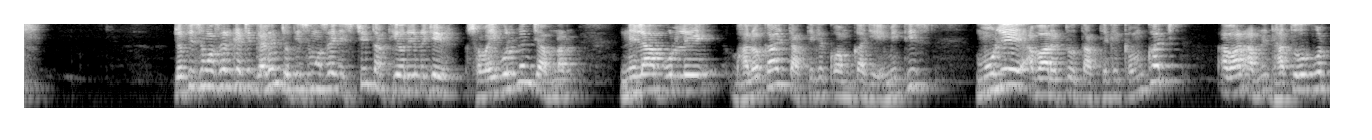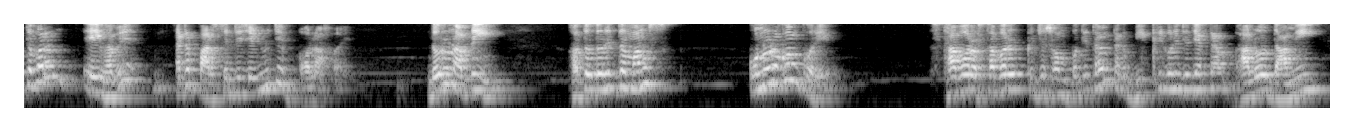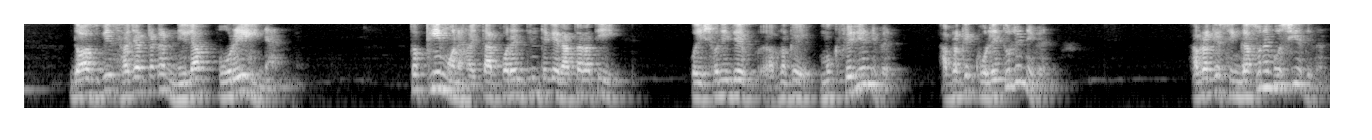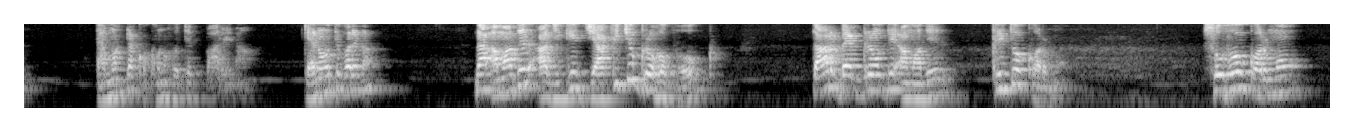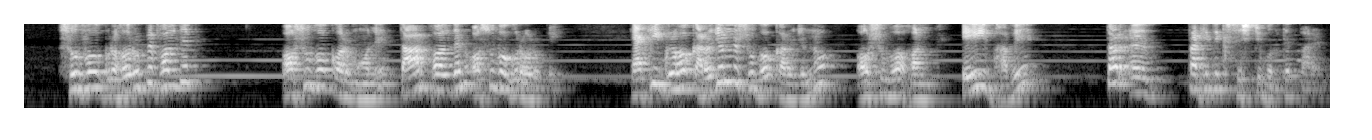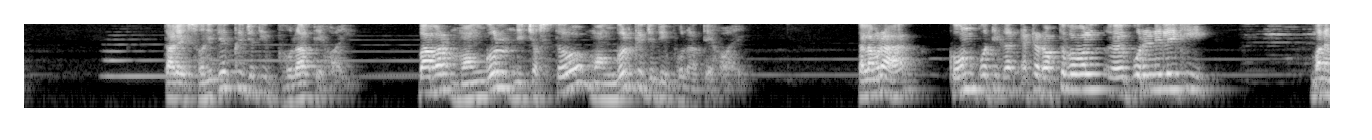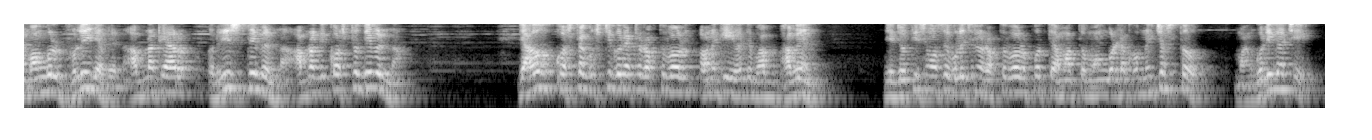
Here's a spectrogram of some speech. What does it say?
জ্যোতিষ মশাইয়ের কাছে গেলেন জ্যোতিষ মশাই নিশ্চয়ই তার থিওরি অনুযায়ী সবাই বলবেন যে আপনার নীলা পড়লে ভালো কাজ, তার থেকে কম কাজ এমিথিস। মূলে আবার একটু তার থেকে কম কাজ, আবার আপনি ধাতুও পড়তে পারেন। এইভাবে একটা পার্সেন্টেজ অনুযায়ী বলা হয়। ধরুন আপনি হতদরিদ্র মানুষ, কোনো রকম করে স্থাবর অস্থাবর কিছু সম্পত্তি থাকলে তাকে বিক্রি করে যদি একটা ভালো দামি দশ বিশ হাজার টাকার নীলা পরেই নেন, তো কী মনে হয়? তারপরের দিন থেকে রাতারাতি ওই শনিদেব আপনাকে মুখ ফিরিয়ে নেবেন। আপনাকে কোলে তুলে নেবেন, আপনাকে সিংহাসনে বসিয়ে দেবেন, এমনটা কখনো হতে পারে না। কেন হতে পারে না? না, আমাদের আজকে যা কিছু গ্রহ ভোগ, তার ব্যাকগ্রাউন্ডে আমাদের কৃতকর্ম। শুভ কর্ম, শুভ গ্রহরূপে ফল দেন, অশুভ কর্ম হলে তার ফল দেন অশুভ গ্রহরূপে। একই গ্রহ কারও জন্য শুভ কারও জন্য অশুভ হন। এইভাবে তার প্রাকৃতিক সৃষ্টি বলতে পারেন। তাহলে শনিদেবকে যদি ভোলাতে হয়, বা আবার মঙ্গল নিচস্ত মঙ্গলকে যদি ভোলাতে হয়, তাহলে আমরা কোন প্রতিকার, একটা রক্তবাবল পরে নিলে কি মানে মঙ্গল ভুলে যাবেন, আপনাকে আর রিস্ক দেবেন না, আপনাকে কষ্ট দেবেন না। যা হোক, কষ্টাকষ্টি করে একটা রক্তবাবল অনেকেই হয়তো ভাব- ভাবেন যে জ্যোতিষ মশাই বলেছিলেন রক্তবাবল পড়তে আমার তো মঙ্গলটা খুব নিচস্ত মাঙ্গলিক আছে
